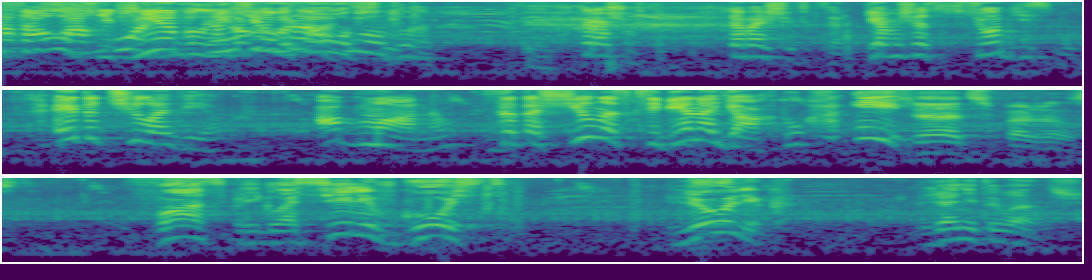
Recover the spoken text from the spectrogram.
Ну, какой сообщник? сообщник? Не было Зачем никакого врать? сообщника. Хорошо, товарищ офицер, я вам сейчас все объясню. Этот человек обманом затащил нас к себе на яхту и... Сядьте, пожалуйста. Вас пригласили в гости. Лелик Леонид Иванович.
